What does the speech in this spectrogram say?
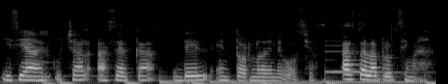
quisieran escuchar acerca del entorno de negocios. Hasta la próxima.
